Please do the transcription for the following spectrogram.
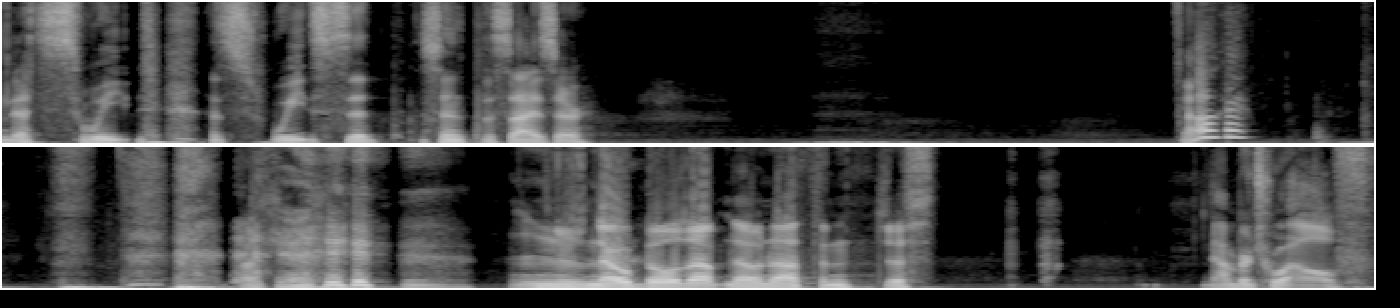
That's sweet. That's sweet synth- synthesizer. Okay. Okay. There's no build up, no nothing. Just number 12.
